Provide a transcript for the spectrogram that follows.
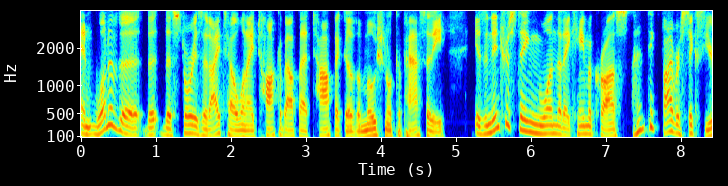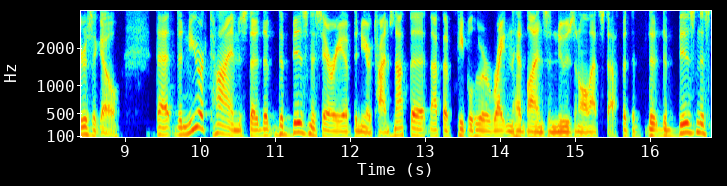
and one of the, the, the stories that I tell when I talk about that topic of emotional capacity is an interesting one that I came across. I think five or six years ago. That the New York Times, the, the the business area of the New York Times, not the not the people who are writing headlines and news and all that stuff, but the the, the business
